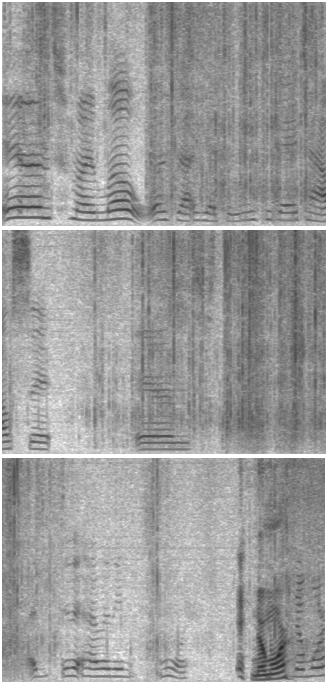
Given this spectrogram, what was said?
And my low was that he had to leave today to house sit. And I didn't have any more. No more? No more?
